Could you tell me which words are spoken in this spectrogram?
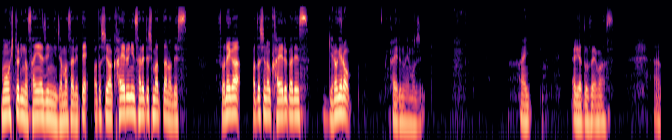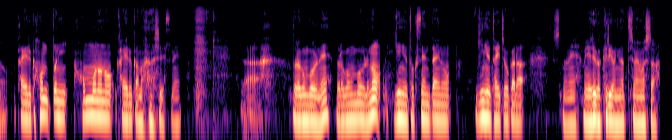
もう一人のサイヤ人に邪魔されて私はカエルにされてしまったのです。それが私の蛙化です。ゲロゲロ。カエルの絵文字。はい。ありがとうございます。あのカエル化本当に本物のカエル化の話ですね。うわドラゴンボールね。ドラゴンボールの義乳特選隊の義乳隊長からちょっとねメールが来るようになってしまいました。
